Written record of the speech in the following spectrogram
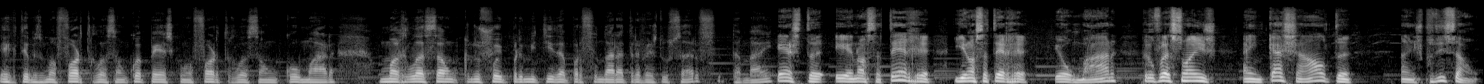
em que temos uma forte relação com a pesca, uma forte relação com o mar, uma relação que nos foi permitida aprofundar através do surf também. Esta é a nossa terra e a nossa terra é o mar. Reflexões em caixa alta, em exposição.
